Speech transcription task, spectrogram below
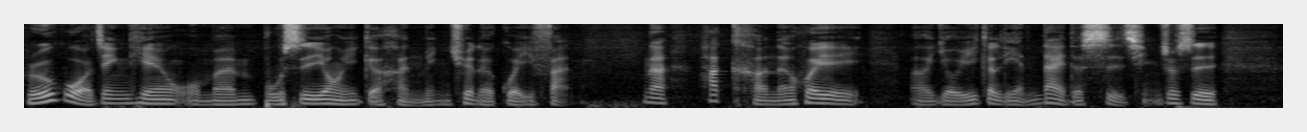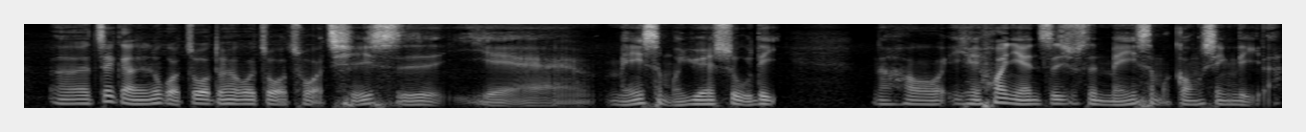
如果今天我们不是用一个很明确的规范，那它可能会。呃，有一个连带的事情，就是，呃，这个人如果做对或做错，其实也没什么约束力，然后也换言之，就是没什么公信力了。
